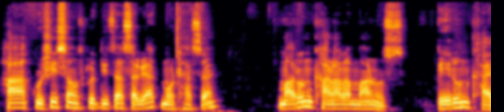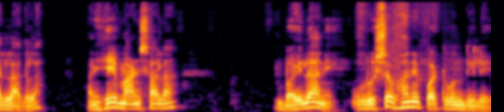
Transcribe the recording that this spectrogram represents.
हा कृषी संस्कृतीचा सगळ्यात मोठा सण. मारून खाणारा माणूस पेरून खायला लागला आणि हे माणसाला बैलाने वृषभाने पटवून दिले.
